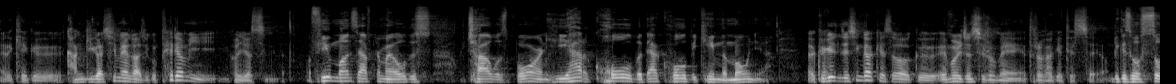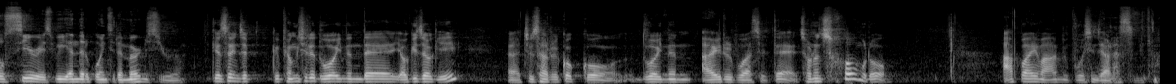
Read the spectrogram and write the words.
이렇게 그 감기가 심해가지고 폐렴이 걸렸습니다. A few months after my oldest child was born, he had a cold, but that cold became pneumonia. 아, 그게 이제 심각해서 그 에멀전시 룸에 들어가게 됐어요. Because it was so serious, we ended up going to the emergency room. 그래서 이제 그 병실에 누워 있는데 여기저기 아, 주사를 꽂고 누워 있는 아이를 보았을 때 저는 처음으로 아빠의 마음이 무엇인지 알았습니다.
